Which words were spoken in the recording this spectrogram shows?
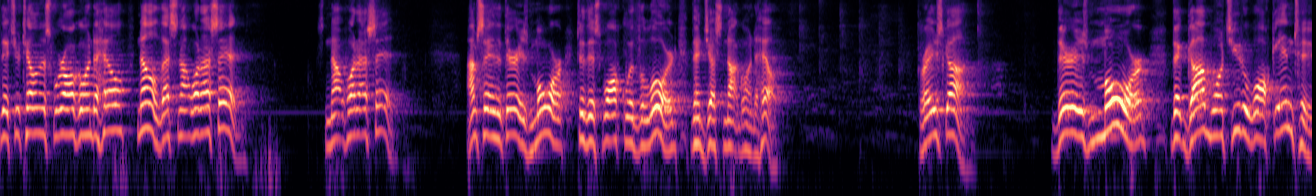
that you're telling us we're all going to hell? No, that's not what I said. It's not what I said. I'm saying that there is more to this walk with the Lord than just not going to hell. Praise God. There is more that God wants you to walk into,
